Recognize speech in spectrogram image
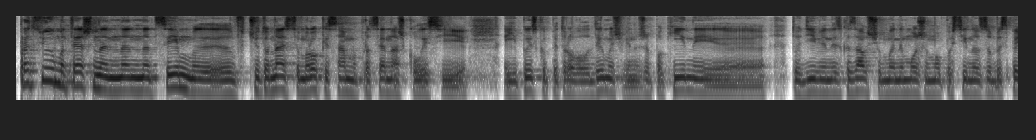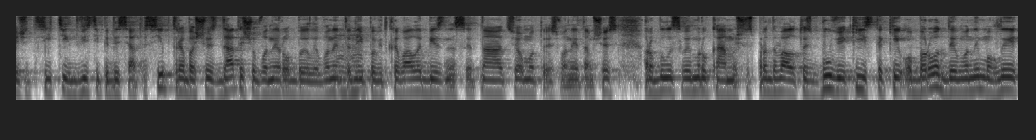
Працюємо теж над, цим. Е, В 2014 році саме про це наш колись і єпископ Петро Володимирович, він вже покійний. Е, Тоді він і сказав, що ми не можемо постійно забезпечити ці тих 250 осіб. Треба щось дати, щоб вони робили. Вони тоді повідкривали бізнеси на цьому. Тобто вони там щось робили своїми руками, щось продавали. Тобто був якийсь такий оборот, де вони могли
